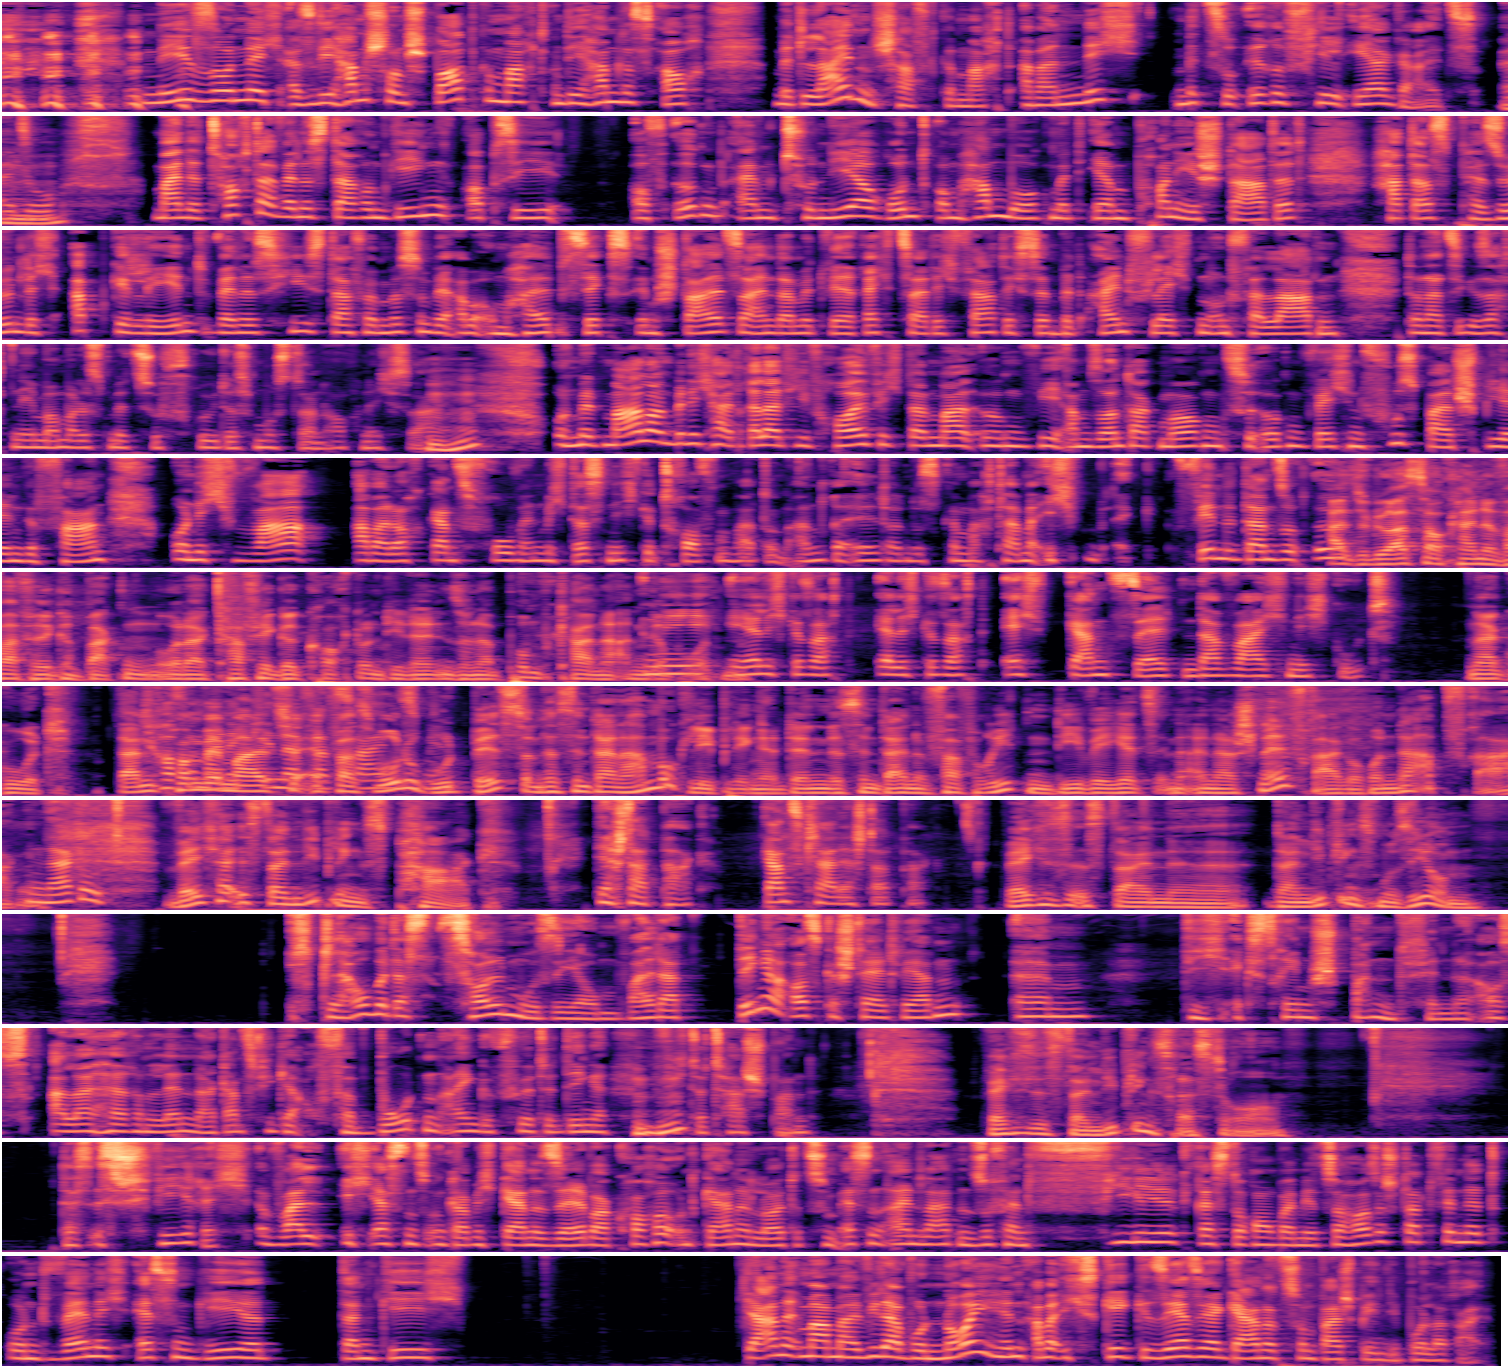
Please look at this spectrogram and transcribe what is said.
nee, so nicht. Also die haben schon Sport gemacht und die haben das auch mit Leidenschaft gemacht, aber nicht mit so irre viel Ehrgeiz. Also mhm. meine Tochter, wenn es darum ging, ob sie auf irgendeinem Turnier rund um Hamburg mit ihrem Pony startet, hat das persönlich abgelehnt, wenn es hieß, dafür müssen wir aber um halb sechs im Stall sein, damit wir rechtzeitig fertig sind mit Einflechten und Verladen. Dann hat sie gesagt, nee, Mama, das ist mir zu früh, das muss dann auch nicht sein. Mhm. Und mit Marlon bin ich halt relativ häufig dann mal irgendwie am Sonntagmorgen zu irgendwelchen Fußballspielen gefahren und ich war aber doch ganz froh, wenn mich das nicht getroffen hat und andere Eltern das gemacht haben. Ich äh, finde dann so. Also du hast auch keine Waffel gebacken oder Kaffee gekocht und die dann in so einer Pumpkanne angeboten. Nee, ehrlich gesagt, ehrlich gesagt, echt ganz selten. Da war ich nicht gut. Na gut. Dann hoffe, kommen wir mal Kinder zu etwas, wo du mir. gut bist. Und das sind deine Hamburg-Lieblinge, denn das sind deine Favoriten, die wir jetzt in einer Schnellfragerunde abfragen. Na gut. Welcher ist dein Lieblingspark? Der Stadtpark. Ganz klar der Stadtpark. Welches ist deine, dein Lieblingsmuseum? Ich glaube, das Zollmuseum, weil da Dinge ausgestellt werden, ähm, die ich extrem spannend finde, aus aller Herren Länder. Ganz viele auch verboten eingeführte Dinge. Mhm. Finde ich total spannend. Welches ist dein Lieblingsrestaurant? Das ist schwierig, weil ich erstens unglaublich gerne selber koche und gerne Leute zum Essen einlade. Insofern viel Restaurant bei mir zu Hause stattfindet. Und wenn ich essen gehe, dann gehe ich gerne immer mal wieder wo neu hin, aber ich gehe sehr, sehr gerne zum Beispiel in die Bullerei.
